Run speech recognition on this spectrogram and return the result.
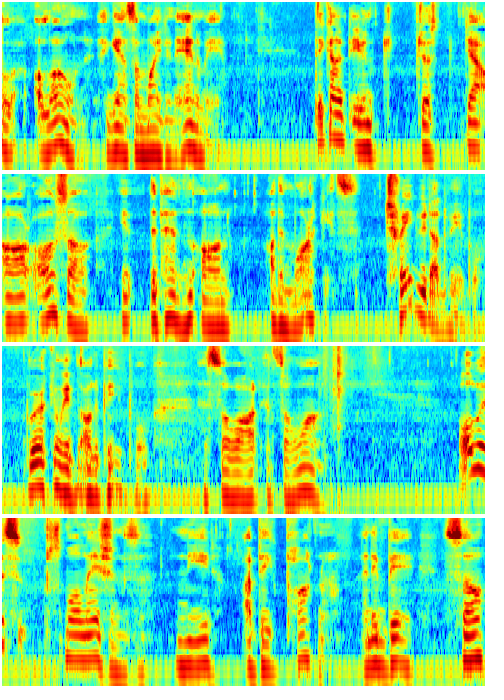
al- alone against a mighty enemy. They cannot even just, they are also dependent on other markets, trade with other people, working with other people, and so on and so on. Always small nations need a big partner, and it be so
